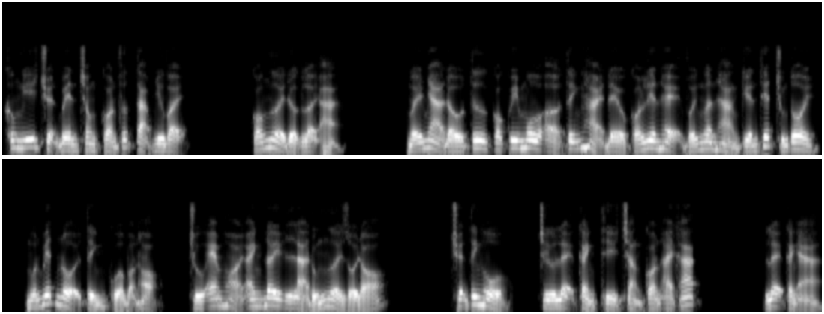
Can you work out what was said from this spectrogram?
không nghĩ chuyện bên trong còn phức tạp như vậy. Có người được lợi à? Mấy nhà đầu tư có quy mô ở Tĩnh Hải đều có liên hệ với ngân hàng kiến thiết chúng tôi, muốn biết nội tình của bọn họ, chú em hỏi anh đây là đúng người rồi đó. Chuyện tinh hồ, trừ lệ cảnh thì chẳng còn ai khác. Lệ cảnh à?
